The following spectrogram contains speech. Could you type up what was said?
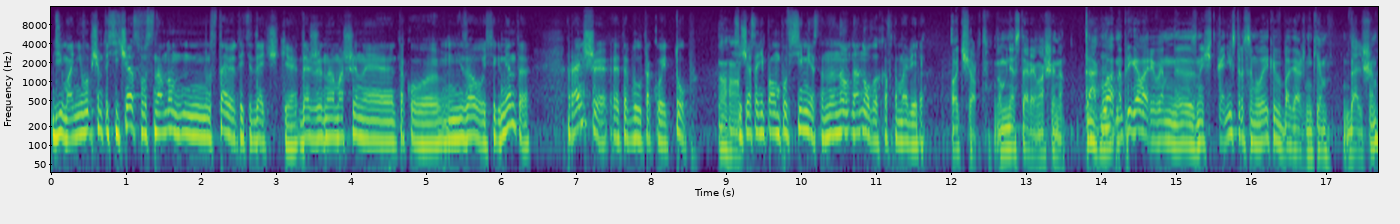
Дима, они, в общем-то, сейчас в основном ставят эти датчики. Даже на машины такого низового сегмента. Раньше это был такой топ. Ага. Сейчас они, по-моему, повсеместно на, на новых автомобилях. О, черт, у меня старая машина. Так, ладно, приговариваем. Э, Значит, канистра с омывайкой в багажнике. Дальше.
